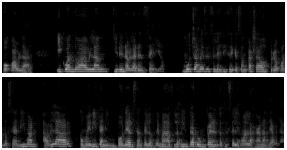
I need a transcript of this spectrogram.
poco hablar. Y cuando hablan, quieren hablar en serio. Muchas veces se les dice que son callados, pero cuando se animan a hablar, como evitan imponerse ante los demás, los interrumpen, entonces se les van las ganas de hablar.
